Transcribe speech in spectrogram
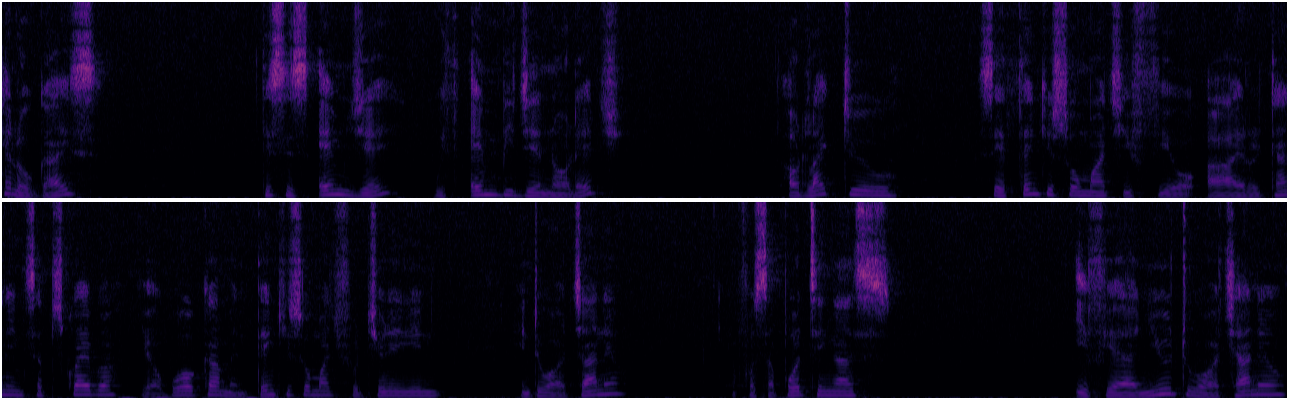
Hello guys, this is MJ with MBJ Knowledge. I would like to say thank you so much if you are a returning subscriber. You're welcome and thank you so much for tuning in into our channel and for supporting us. If you are new to our channel,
